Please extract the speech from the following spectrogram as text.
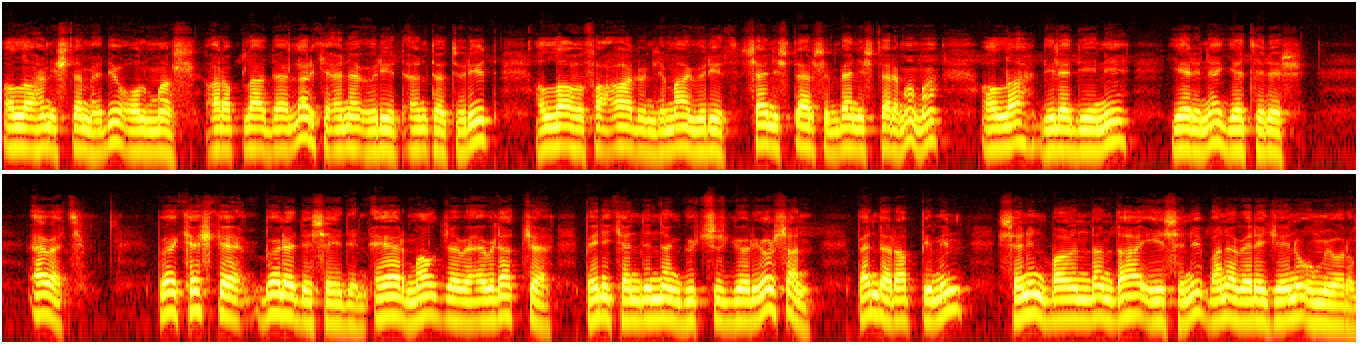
Allah'ın istemediği olmaz. Araplar derler ki ene ürid, ente türid. Allahu faalun lima yurid. Sen istersin, ben isterim ama Allah dilediğini yerine getirir. Evet, ve keşke böyle deseydin. Eğer malca ve evlatça beni kendinden güçsüz görüyorsan, ben de Rabbimin senin bağından daha iyisini bana vereceğini umuyorum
